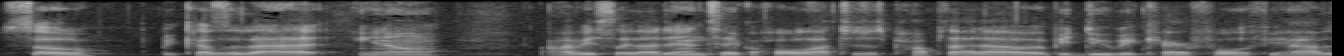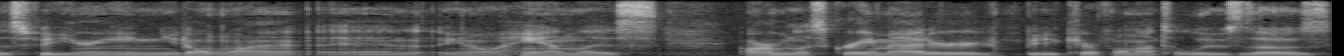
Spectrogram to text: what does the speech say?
So, because of that, you know, obviously that didn't take a whole lot to just pop that out. Be do be careful if you have this figurine. You don't want an, you know a handless, armless Grey Matter. Be careful not to lose those.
